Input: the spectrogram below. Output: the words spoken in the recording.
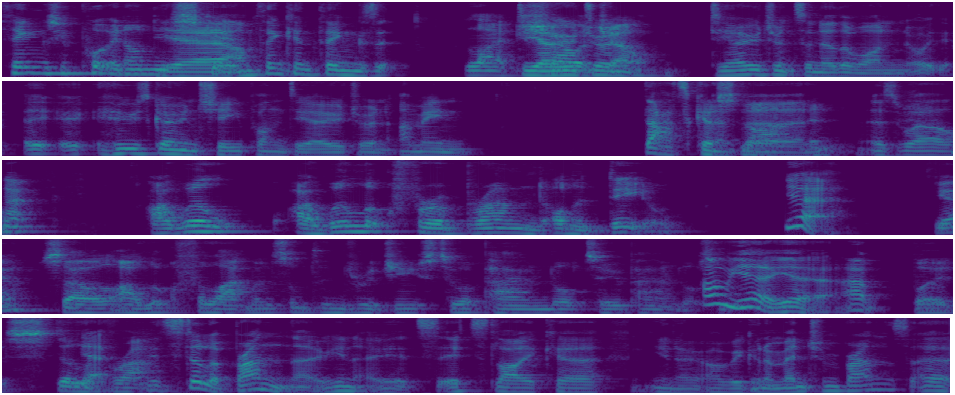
things you're putting on your yeah, skin, I'm thinking things that like deodorant. Deodorant's another one. Uh, uh, Who's going cheap on deodorant? I mean, that's going to burn happening. as well. Now, I will. I will look for a brand on a deal. Yeah. Yeah, so I look for like when something's reduced to a pound or two pound or Something. Oh yeah, yeah. Uh, but it's still yeah, a brand. it's still a brand though. You know, it's it's like uh, you know, are we going to mention brands? Uh,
